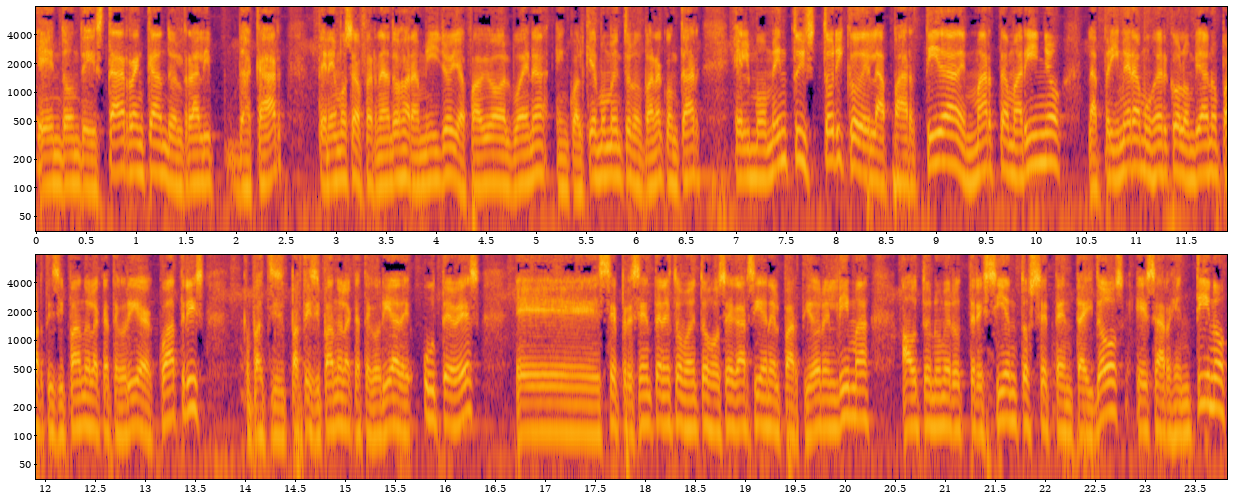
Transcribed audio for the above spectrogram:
en donde está arrancando el Rally Dakar. Tenemos a Fernando Jaramillo y a Fabio Balbuena. En cualquier momento nos van a contar el momento histórico de la partida de Marta Mariño, la primera mujer colombiana participando en la categoría de Cuatris, partic- participando en la categoría de UTVs. Eh, se presenta en estos momentos José García en el en Lima, auto número 372, es argentino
